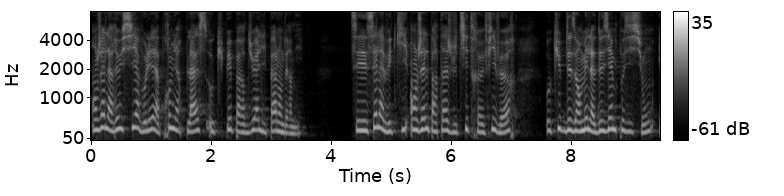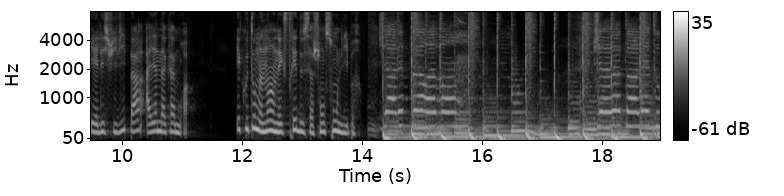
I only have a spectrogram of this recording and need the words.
Angèle a réussi à voler la première place occupée par Dua Lipa l'an dernier. C'est celle avec qui Angèle partage le titre Fever, occupe désormais la deuxième position et elle est suivie par Aya Nakamura. Écoutons maintenant un extrait de sa chanson Libre. J'avais peur avant. Je parlais tout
